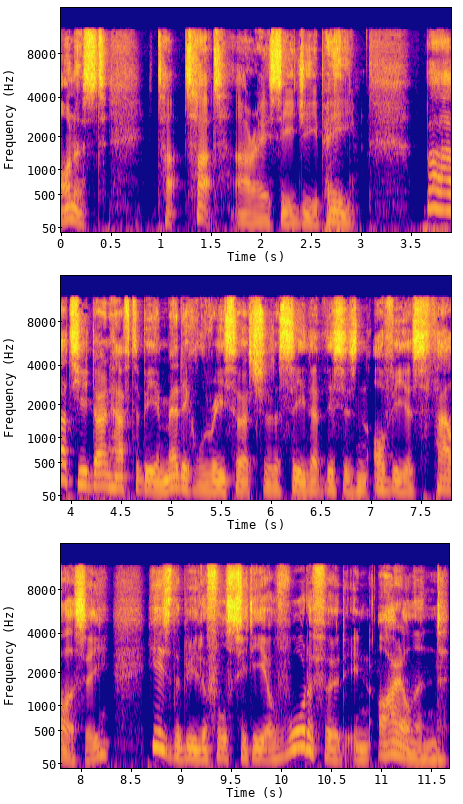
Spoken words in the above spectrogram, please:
honest. Tut tut, RACGP. But you don't have to be a medical researcher to see that this is an obvious fallacy. Here's the beautiful city of Waterford in Ireland.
